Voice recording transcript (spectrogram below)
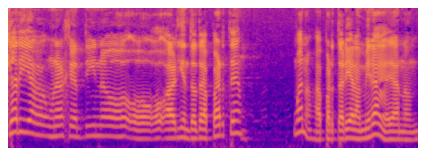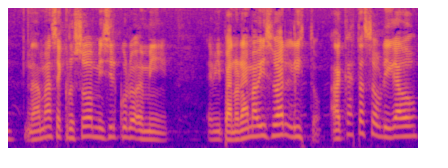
¿Qué haría un argentino o, o alguien de otra parte? Bueno, apartaría la mirada, ya no, nada más se cruzó en mi círculo, en mi, en mi panorama visual, listo. Acá estás obligado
